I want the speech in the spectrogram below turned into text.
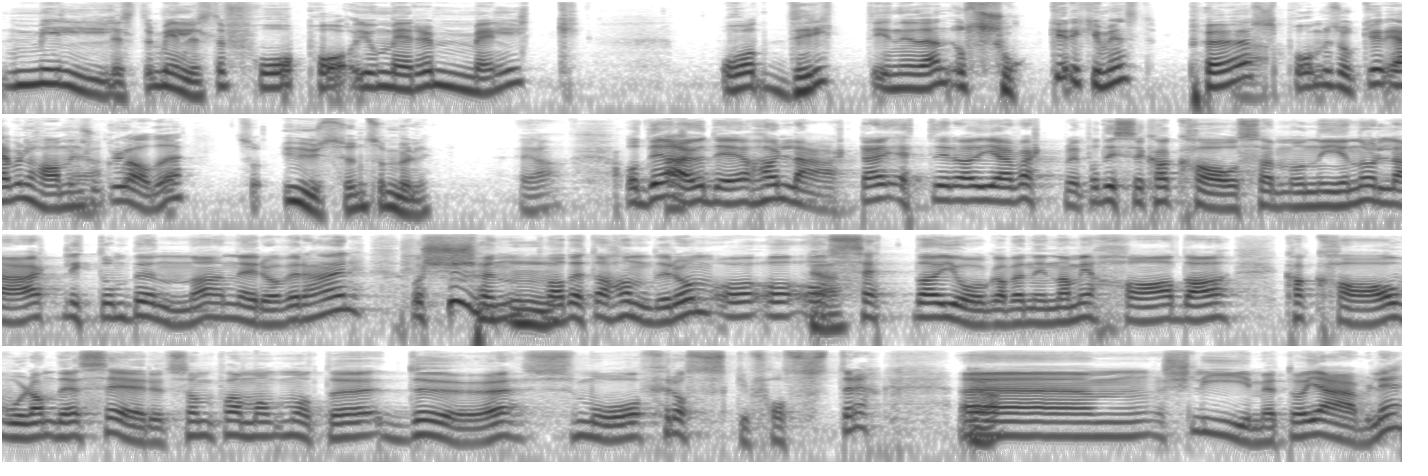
mildeste, mildeste. Få på jo mer melk og dritt inni den. Og sukker, ikke minst. Pøs på med sukker. Jeg vil ha min sjokolade så usunn som mulig. Ja, og det er jo det jeg har lært deg etter at jeg har vært med på disse kakaoseremoniene og lært litt om bønna nedover her, og skjønt hva dette handler om, og, og, og Ja. sett da yogavenninna mi ha da kakao, hvordan det ser ut som på en måte døde små froskefostre. Eh, slimete og jævlig.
